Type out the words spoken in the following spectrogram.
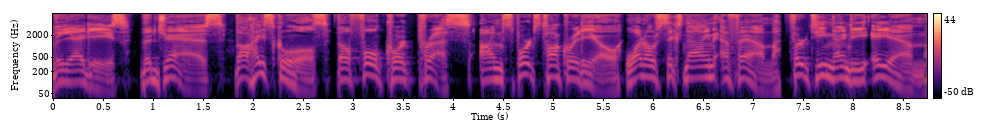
The Aggies, the Jazz, the high schools, the full court press on Sports Talk Radio, 1069 FM, 1390 AM.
